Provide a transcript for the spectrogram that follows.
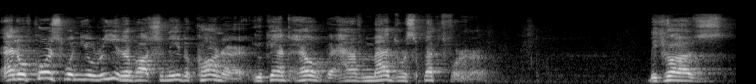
And of course, when you read about Sinead O'Connor, you can't help but have mad respect for her. Because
